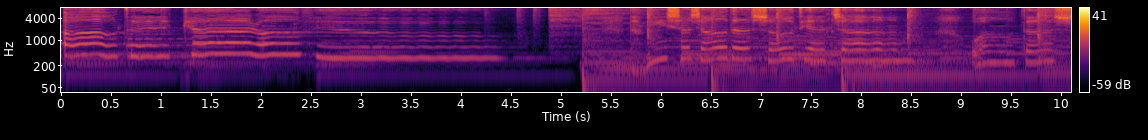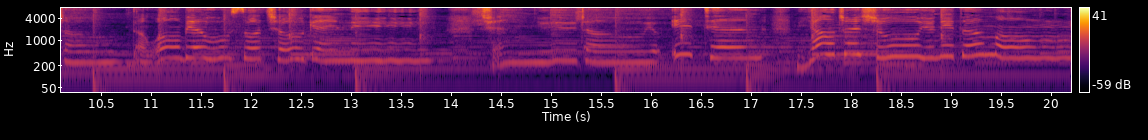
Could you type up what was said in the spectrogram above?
I'll take care of you。当你小小的手贴着求给你全宇宙。有一天你要追属于你的梦，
